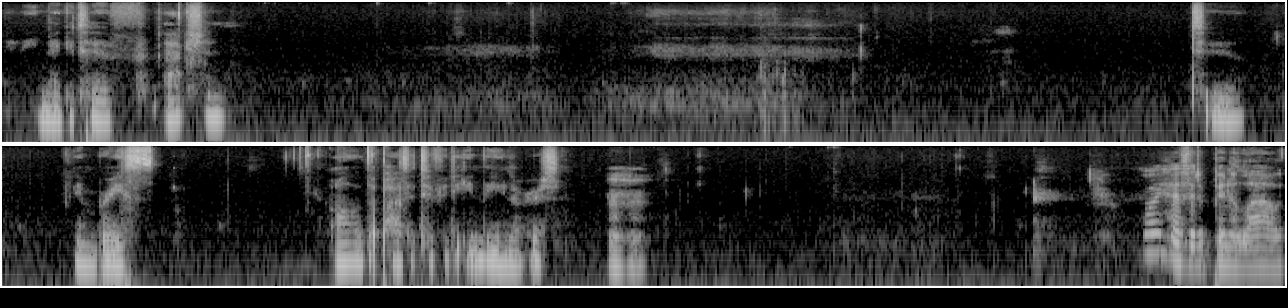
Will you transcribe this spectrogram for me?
any negative action. To embrace all of the positivity in the universe. Mm-hmm. Why has it been allowed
